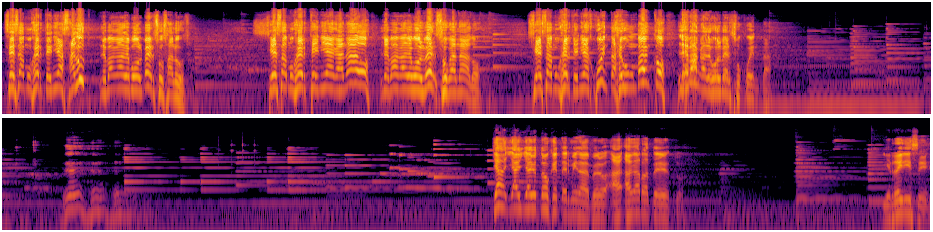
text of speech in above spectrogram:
Si esa mujer tenía salud, le van a devolver su salud. Si esa mujer tenía ganado, le van a devolver su ganado. Si esa mujer tenía cuentas en un banco, le van a devolver su cuenta. Ya, ya, ya yo tengo que terminar, pero agárrate esto. Y el rey dice,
